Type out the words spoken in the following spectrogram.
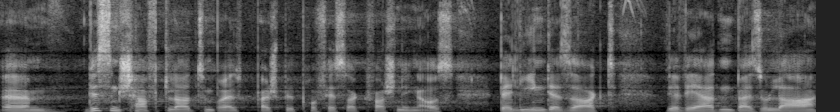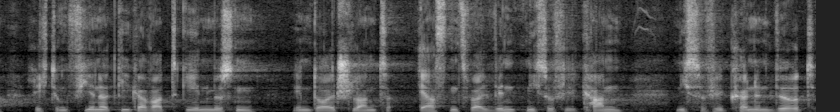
ähm, Wissenschaftler, zum Beispiel Professor Quaschning aus Berlin, der sagt, wir werden bei Solar Richtung 400 Gigawatt gehen müssen in Deutschland. Erstens, weil Wind nicht so viel kann, nicht so viel können wird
